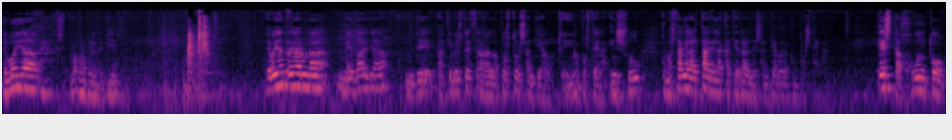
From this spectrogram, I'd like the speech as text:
le voy a. Lo vamos a poner de pie. Le voy a entregar una medalla de. Aquí ve usted al apóstol Santiago, Sí. en Compostela, en su, como está en el altar en la Catedral de Santiago de Compostela. Esta, junto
